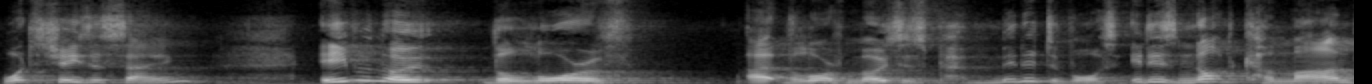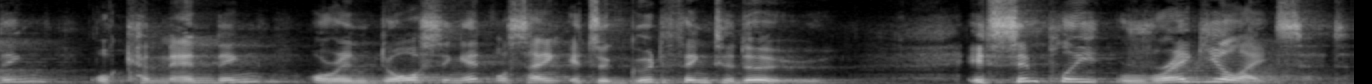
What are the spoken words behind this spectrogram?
What's Jesus saying? Even though the law of uh, the law of Moses permitted divorce, it is not commanding or commending or endorsing it or saying it's a good thing to do. It simply regulates it.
